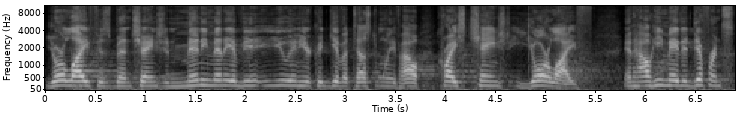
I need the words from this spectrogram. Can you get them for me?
Your life has been changed, and many, many of you in here could give a testimony of how Christ changed your life and how he made a difference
